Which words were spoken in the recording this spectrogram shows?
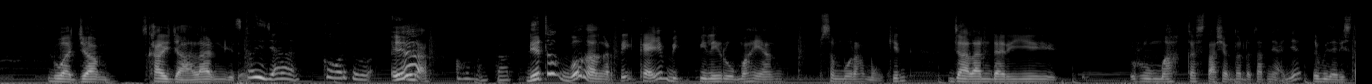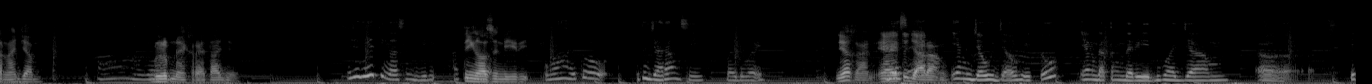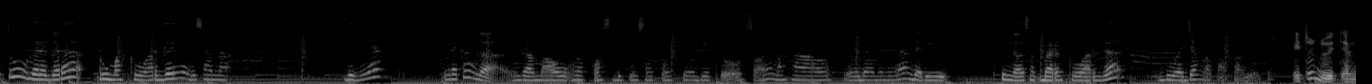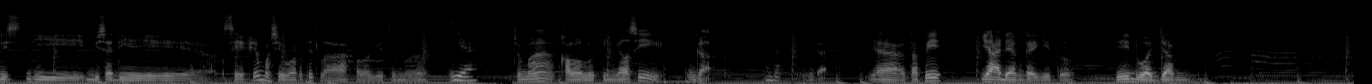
dua jam sekali jalan gitu. Sekali jalan? Coworker lu iya oh my god. Dia tuh gue nggak ngerti kayaknya pilih rumah yang semurah mungkin jalan dari rumah ke stasiun terdekatnya aja lebih dari setengah jam. Oh belum naik keretanya. Itu dia tinggal sendiri atau tinggal sendiri. Wah itu itu jarang sih by the way. Ya kan? Ya itu Biasanya jarang. yang jauh-jauh itu yang datang dari dua jam eh, itu gara-gara rumah keluarganya di sana. Jadinya mereka nggak nggak mau ngekos di pusat Tokyo gitu. Soalnya mahal. Ya udah mendingan dari tinggal bareng keluarga dua jam nggak apa-apa gitu. Itu duit yang di, di- bisa di save nya masih worth it lah kalau gitu mah. Iya. Cuma kalau lu tinggal sih enggak Enggak. enggak ya tapi ya ada yang kayak gitu. Jadi dua jam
